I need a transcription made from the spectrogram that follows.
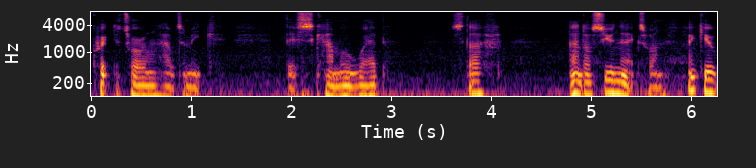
quick tutorial on how to make this camo web stuff and I'll see you in the next one. Thank you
